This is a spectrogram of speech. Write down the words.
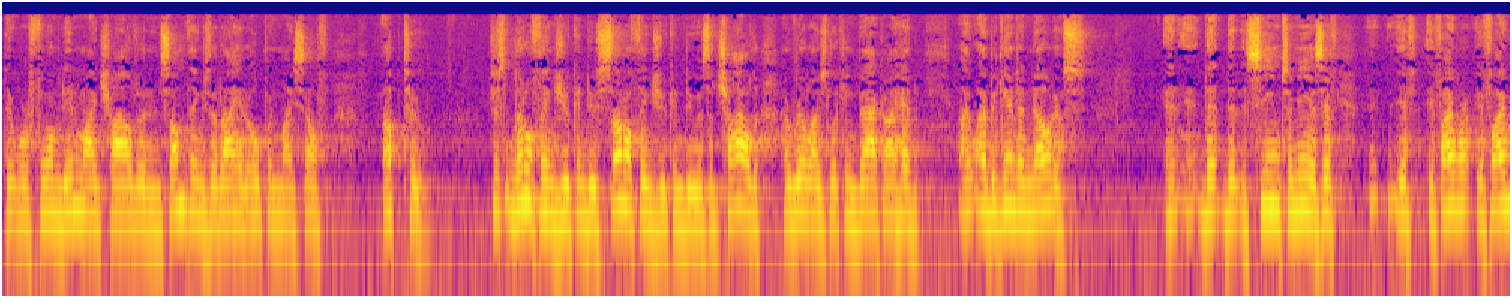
that were formed in my childhood, and some things that I had opened myself up to. Just little things you can do, subtle things you can do. As a child, I realized looking back, I had, I, I began to notice and that, that it seemed to me as if, if, if, I were, if I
